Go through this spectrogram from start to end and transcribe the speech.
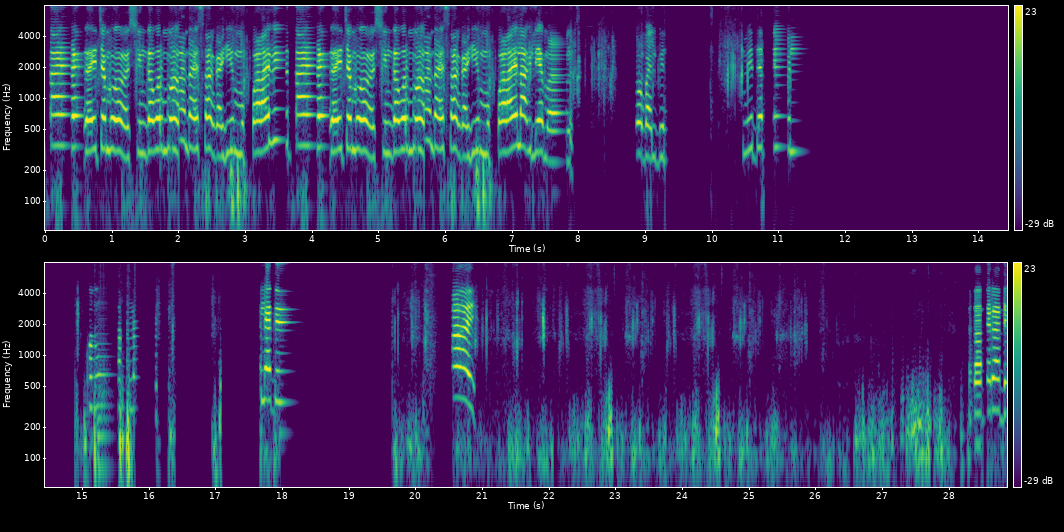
गायच्या मग शिंगावर बांधाय सांगा ही पळाय पळाय गायच्या मग शिंगावर बांधाय सांगा ही पळाय लागली मोबाईल बिल मी देते Hey! राधे राधे।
